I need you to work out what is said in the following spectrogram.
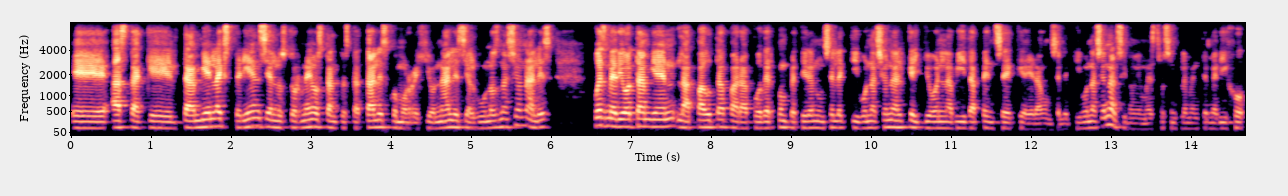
eh, hasta que también la experiencia en los torneos, tanto estatales como regionales y algunos nacionales, pues me dio también la pauta para poder competir en un selectivo nacional que yo en la vida pensé que era un selectivo nacional, sino mi maestro simplemente me dijo,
